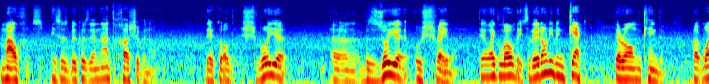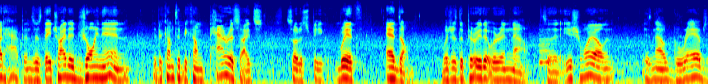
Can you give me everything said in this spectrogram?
malchus. He says because they're not chashiv enough. They're called shvuya, uh, bezuya ushvela. They're like lowly, so they don't even get their own kingdom. But what happens is they try to join in. They become to become parasites, so to speak, with Edom which is the period that we're in now. So that Ishmael is now grabs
